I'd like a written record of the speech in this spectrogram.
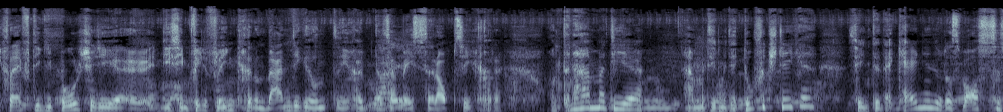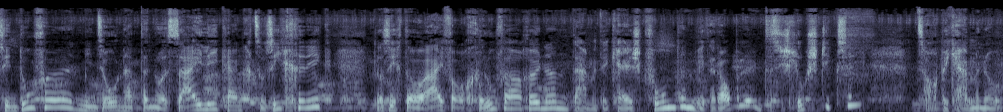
kräftige Burschen, die, äh, die sind viel flinker und wendiger und ich könnte das auch besser absichern. Und dann haben wir die, haben wir die mit dort aufgestiegen, sind dann den Canyon durch das Wasser, sind rauf. Mein Sohn hat dann noch ein Seil gehängt zur Sicherung, dass ich da einfacher rauf können. Dann haben wir den Cache gefunden, wieder runter. Das war lustig gewesen. Am Abend haben wir noch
